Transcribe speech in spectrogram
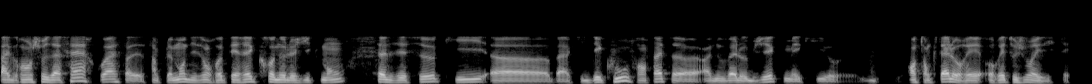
pas grand-chose à faire, quoi. simplement, disons, repérer chronologiquement celles et ceux qui, euh, bah, qui découvrent en fait euh, un nouvel objet, mais qui, euh, en tant que tel, aurait, aurait toujours existé.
